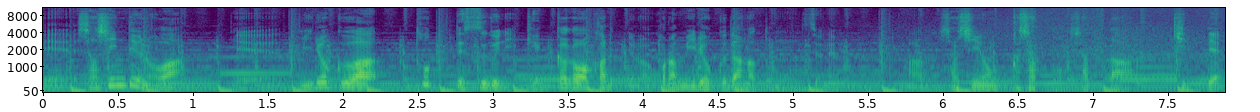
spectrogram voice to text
えー写真というのは、えー魅力は撮ってすぐに結果が分かるっていうのはこれは魅力だなと思うんですよね。あの写真をカシャッとシャッター切って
